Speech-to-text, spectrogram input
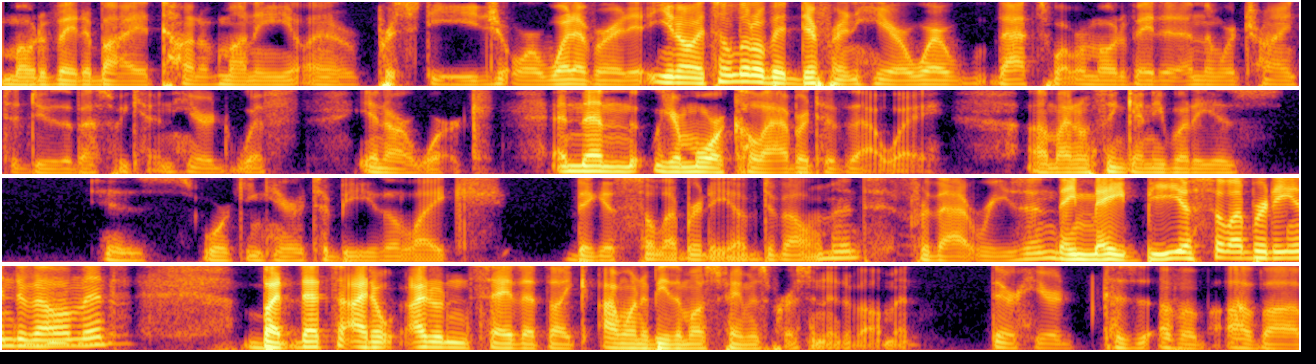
motivated by a ton of money or prestige or whatever it is. You know, it's a little bit different here where that's what we're motivated and then we're trying to do the best we can here with in our work. And then you're more collaborative that way. Um, I don't think anybody is is working here to be the like biggest celebrity of development for that reason. They may be a celebrity in development, but that's I don't I don't say that like I want to be the most famous person in development. They're here because of a of a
